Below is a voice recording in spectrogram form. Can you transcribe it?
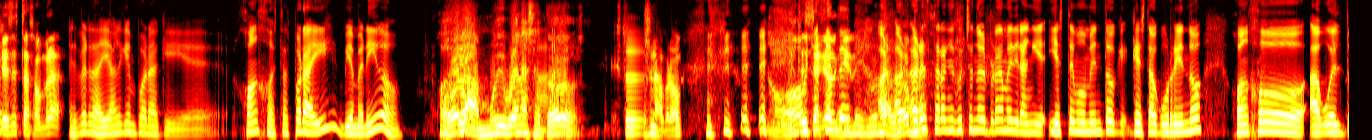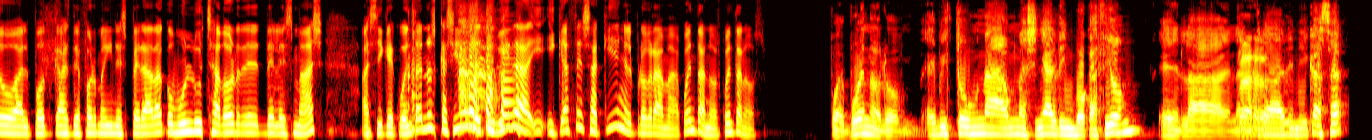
¿Qué es esta sombra? Es verdad, hay alguien por aquí. eh, Juanjo, ¿estás por ahí? Bienvenido. Hola, muy buenas a Ay. todos. Esto es una broma. No, Mucha gente que broma. ahora estarán escuchando el programa y dirán, ¿y, este momento qué, qué está ocurriendo? Juanjo ha vuelto al podcast de forma inesperada como un luchador de- del Smash. Así que cuéntanos qué ha sido de tu vida y, y qué haces aquí en el programa. Cuéntanos, cuéntanos. Pues bueno, lo- he visto una, una señal de invocación en la, en la Claro. entrada de mi casa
